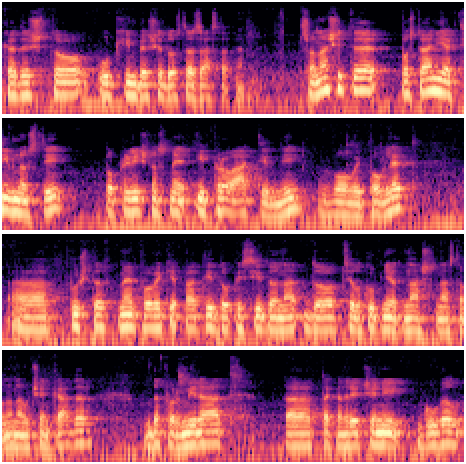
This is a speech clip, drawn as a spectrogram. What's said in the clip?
каде што УКИМ беше доста застапен. Со нашите постојани активности, поприлично сме и проактивни во овој поглед, пуштавме повеќе пати дописи до, до целокупниот наш наставно-научен кадар да формираат така наречени Google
